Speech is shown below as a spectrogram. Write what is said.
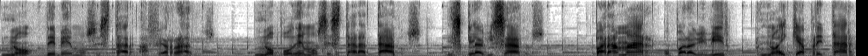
No debemos estar aferrados. No podemos estar atados, esclavizados. Para amar o para vivir no hay que apretar,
